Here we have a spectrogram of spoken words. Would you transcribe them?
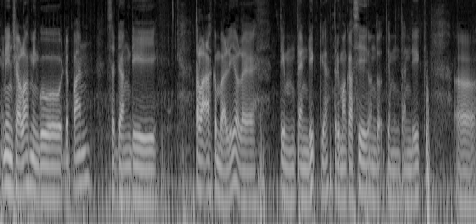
ini insya Allah minggu depan sedang ditelaah kembali oleh tim Tendik ya. Terima kasih untuk tim Tendik. Uh,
